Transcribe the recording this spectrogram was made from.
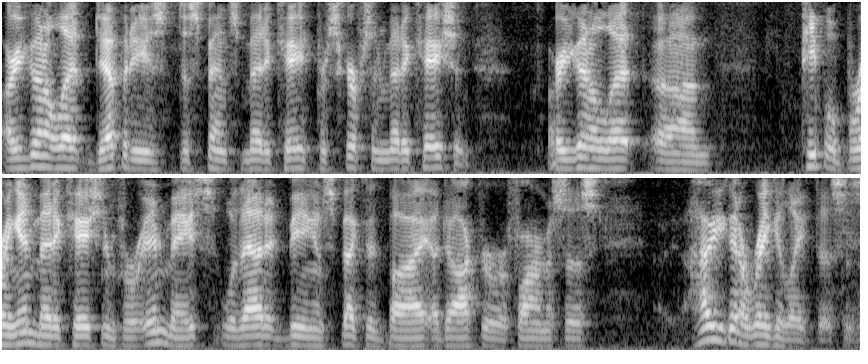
are you going to let deputies dispense prescription medication? Are you going to let um, people bring in medication for inmates without it being inspected by a doctor or a pharmacist? How are you going to regulate this? Is,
